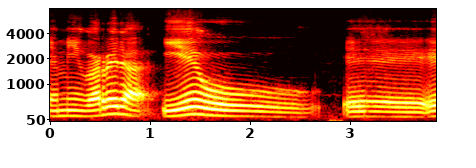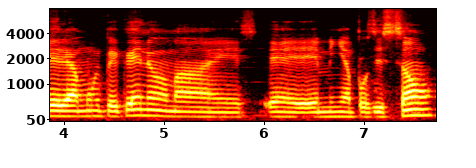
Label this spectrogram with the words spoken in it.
Em minha carreira, e eu eh, era muito pequeno, mas eh, em minha posição,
